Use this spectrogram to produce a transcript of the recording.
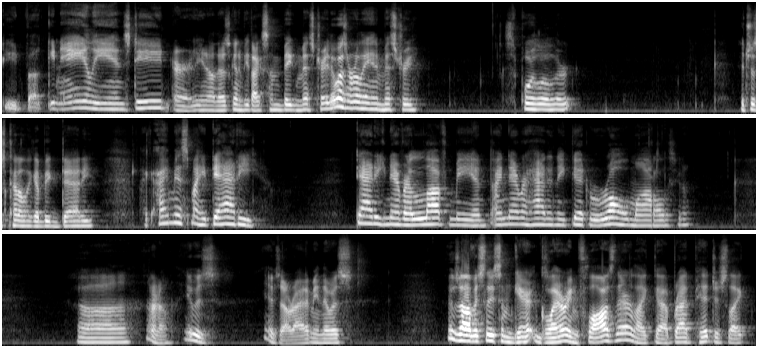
Dude, fucking aliens, dude. Or, you know, there's going to be like some big mystery. There wasn't really any mystery. Spoiler alert. It's just kind of like a big daddy. Like, I miss my daddy. Daddy never loved me, and I never had any good role models, you know? Uh, I don't know. It was it was all right. I mean, there was there was obviously some glaring flaws there. Like uh, Brad Pitt, just like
